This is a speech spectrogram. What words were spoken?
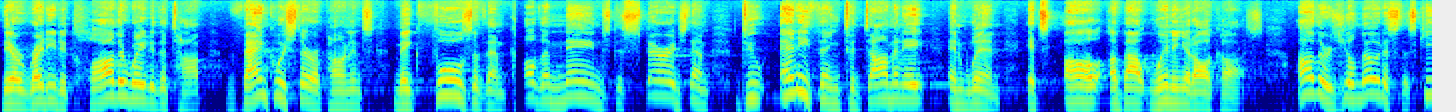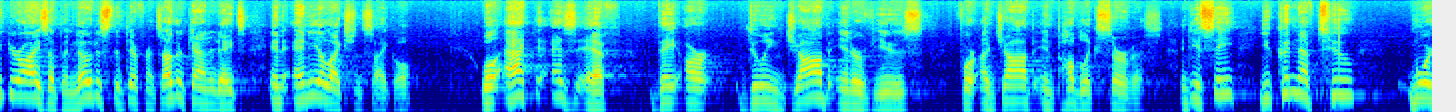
They are ready to claw their way to the top, vanquish their opponents, make fools of them, call them names, disparage them, do anything to dominate and win. It's all about winning at all costs. Others, you'll notice this. Keep your eyes up and Notice the difference. Other candidates in any election cycle will act as if they are doing job interviews for a job in public service. And do you see? You couldn't have two more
